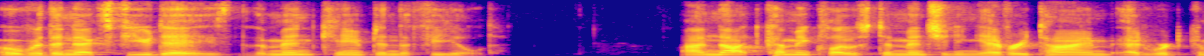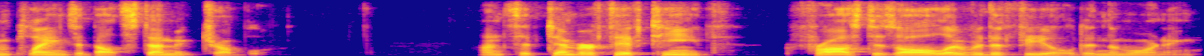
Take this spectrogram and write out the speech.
Over the next few days, the men camped in the field. I'm not coming close to mentioning every time Edward complains about stomach trouble. On September 15th, frost is all over the field in the morning.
